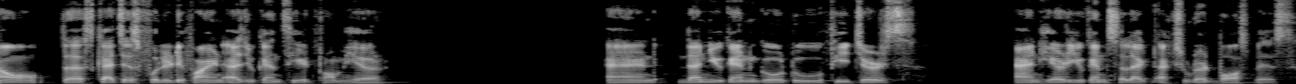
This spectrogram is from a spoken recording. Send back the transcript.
now the sketch is fully defined as you can see it from here and then you can go to features and here you can select extruded boss base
